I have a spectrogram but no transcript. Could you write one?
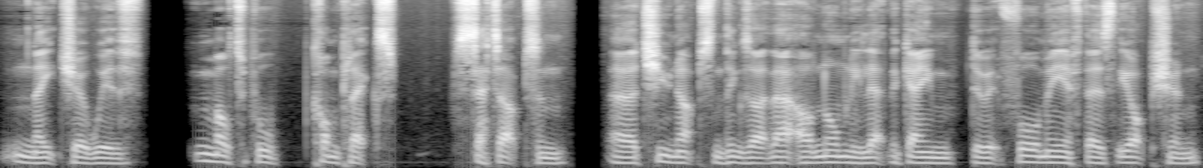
nature with multiple complex setups and uh, tune-ups and things like that. I'll normally let the game do it for me if there's the option.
